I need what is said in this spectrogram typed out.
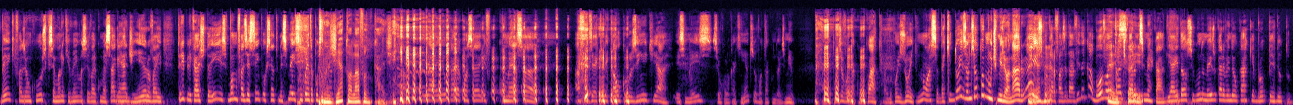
Vem aqui fazer um curso que semana que vem você vai começar a ganhar dinheiro, vai triplicar isso daí. Vamos fazer 100% nesse mês, 50%. Projeto alavancagem. E aí o cara consegue, começa a fazer aquele cálculozinho que, ah, esse mês, se eu colocar 500, eu vou estar com 2 mil. Aí depois eu vou estar com 4, aí depois 8. Nossa, daqui dois anos eu tô multimilionário. É isso que eu quero fazer da vida, acabou, vou é entrar de cara aí. nesse mercado. E aí dá o segundo mês, o cara vendeu o carro, quebrou, perdeu tudo.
